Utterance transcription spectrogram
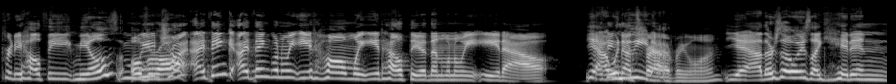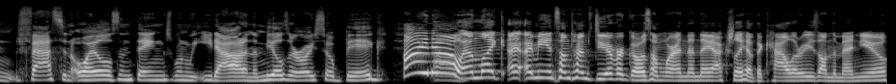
pretty healthy meals We overall. try, I think I think when we eat home, we eat healthier than when we eat out. Yeah, when that's you eat for out. everyone. Yeah, there's always like hidden fats and oils and things when we eat out, and the meals are always so big. I know, Um, and like I, I mean, sometimes do you ever go somewhere and then they actually have the calories on the menu?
